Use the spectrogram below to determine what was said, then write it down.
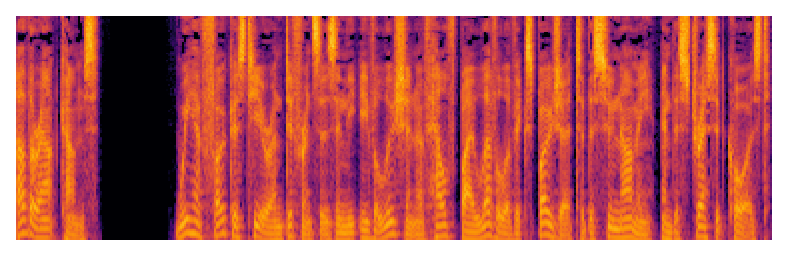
Other outcomes. We have focused here on differences in the evolution of health by level of exposure to the tsunami and the stress it caused.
